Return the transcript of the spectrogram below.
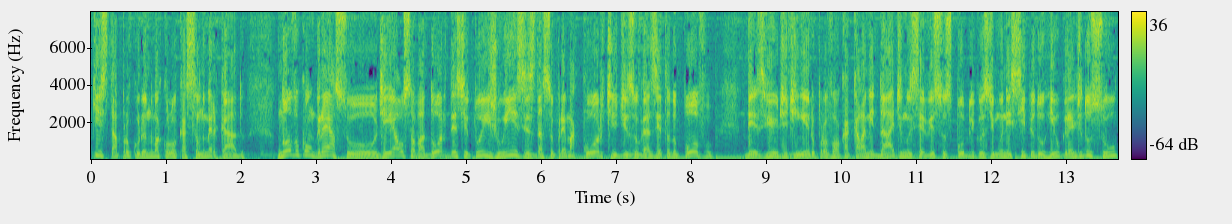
que está procurando uma colocação no mercado. Novo Congresso de El Salvador destitui juízes da Suprema Corte, diz o Gazeta do Povo. Desvio de dinheiro provoca calamidade nos serviços públicos de município do Rio Grande do Sul,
